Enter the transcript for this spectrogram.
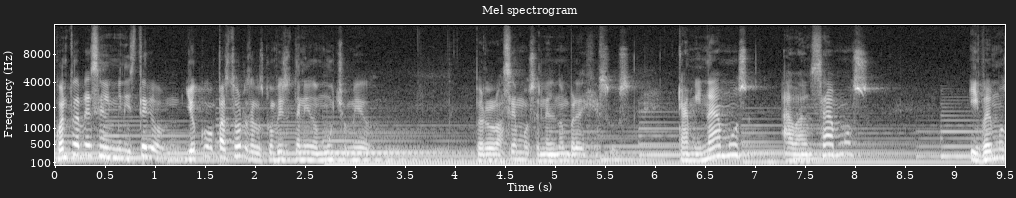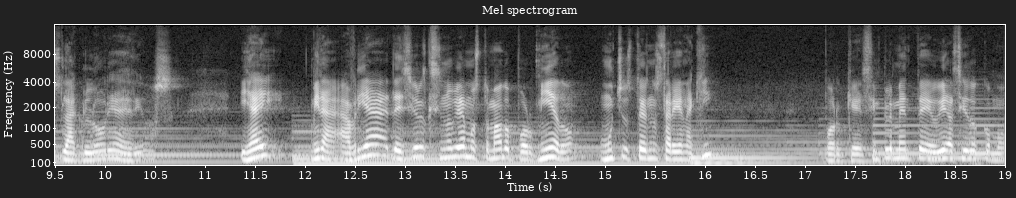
¿Cuántas veces en el ministerio, yo como pastor, se los confieso, he tenido mucho miedo, pero lo hacemos en el nombre de Jesús. Caminamos, avanzamos y vemos la gloria de Dios. Y hay, mira, habría decisiones que si no hubiéramos tomado por miedo, muchos de ustedes no estarían aquí, porque simplemente hubiera sido como,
